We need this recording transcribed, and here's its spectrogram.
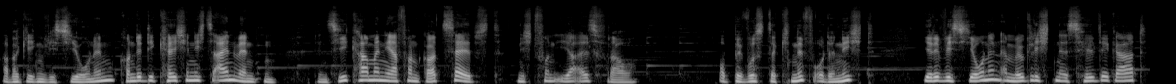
Aber gegen Visionen konnte die Kirche nichts einwenden, denn sie kamen ja von Gott selbst, nicht von ihr als Frau. Ob bewusster Kniff oder nicht, ihre Visionen ermöglichten es Hildegard,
